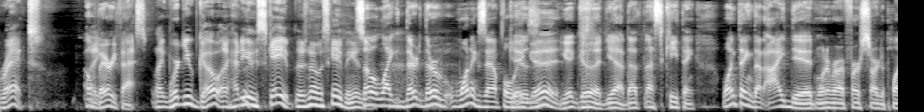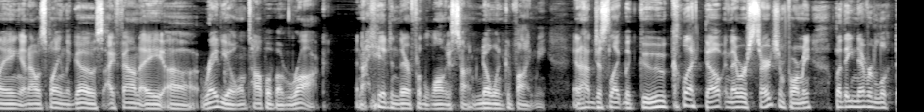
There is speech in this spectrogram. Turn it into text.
wrecked. Oh, Like- very fast. Like, where do you go? Like, how do you escape? There's no escaping. Is So like there there one example Get is good. get good. Yeah, that that's the key thing. One thing that I did whenever I first started playing and I was playing the ghost, I found a uh, radio on top of a rock and I hid in there for the longest time. No one could find me. And I just let the goo collect up and they were searching for me, but they never looked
